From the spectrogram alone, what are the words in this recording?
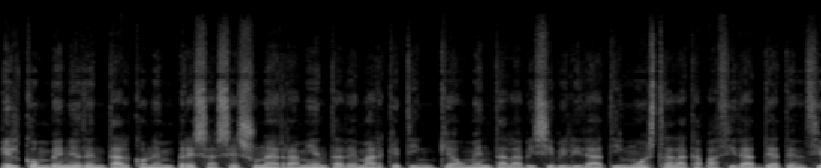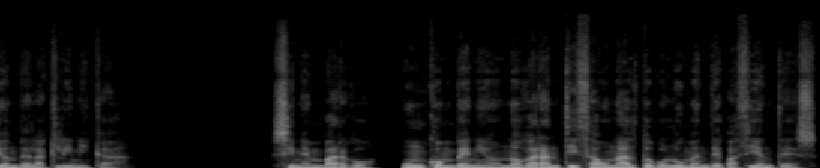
El convenio dental con empresas es una herramienta de marketing que aumenta la visibilidad y muestra la capacidad de atención de la clínica. Sin embargo, un convenio no garantiza un alto volumen de pacientes,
